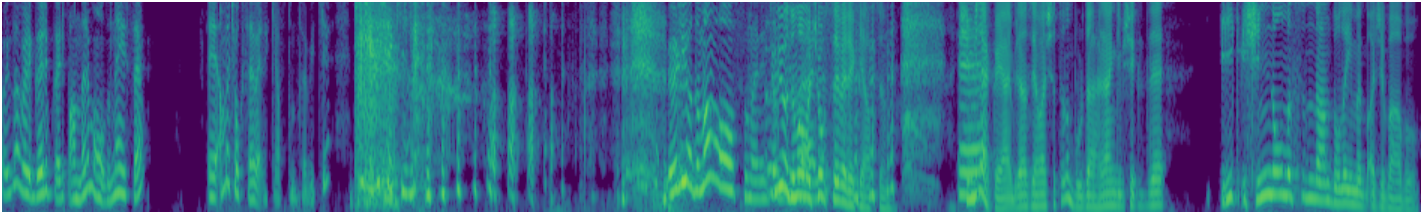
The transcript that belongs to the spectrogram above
O yüzden böyle garip garip anlarım oldu. Neyse. E, ama çok severek yaptım tabii ki. Çünkü bir şekilde ölüyordum ama olsun hani çok Ölüyordum ama güzeldi. çok severek yaptım. Şimdi bir dakika yani biraz yavaşlatalım. Burada herhangi bir şekilde ilk işinin olmasından dolayı mı acaba bu?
